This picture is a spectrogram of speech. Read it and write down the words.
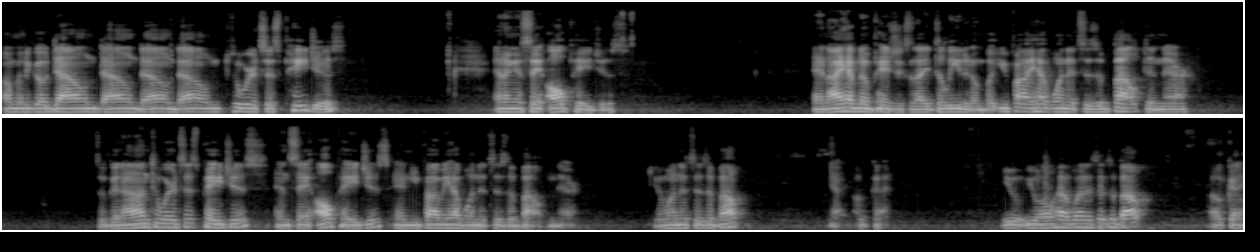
I'm going to go down down down down to where it says pages and I'm going to say all pages. And I have no pages because I deleted them but you probably have one that says about in there. So go down to where it says pages and say all pages and you probably have one that says about in there. Do you have one that says about yeah, okay. You you all have one that says about? Okay.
